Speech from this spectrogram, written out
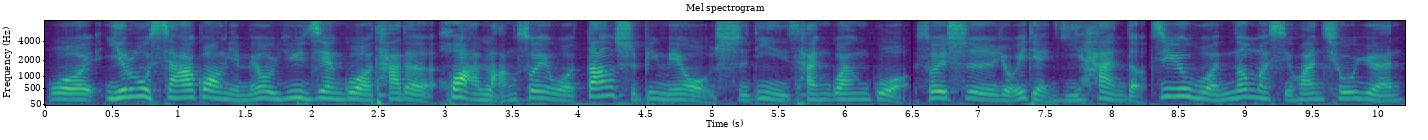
我一路瞎逛，也没有遇见过他的画廊，所以我当时并没有实地参观过，所以是有一点遗憾的。基于我那么喜欢秋园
